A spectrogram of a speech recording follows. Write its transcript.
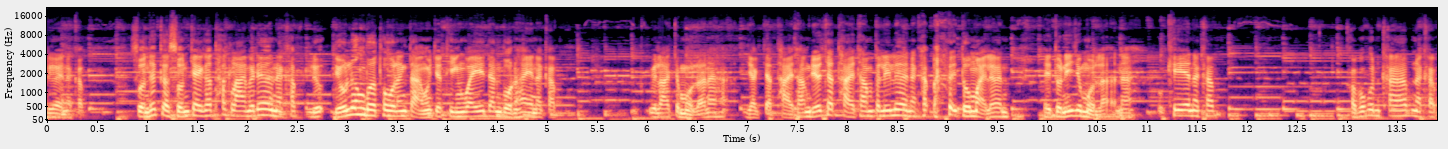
เรื่อยๆนะครับส่วนถ้าเกิดสนใจก็ทักไลน์มาเด้อนะครับเดี๋ยวเรื่องเบอร์โทรต่างๆมันจะทิ้งไว้ด้านบนให้นะครับเวลาจะหมดแล้วนะฮะอยากจะถ่ายทำเดี๋ยวจะถ่ายทำไปเรื่อยๆนะครับไอตัวใหม่เลยไอตัวนี้จะหมดแล้วนะโอเคนะครับ ขอบพระคุณครับนะครับ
